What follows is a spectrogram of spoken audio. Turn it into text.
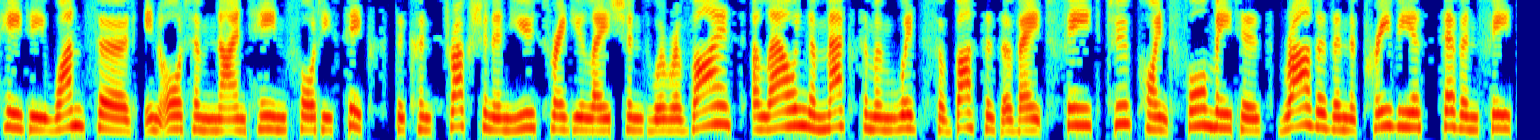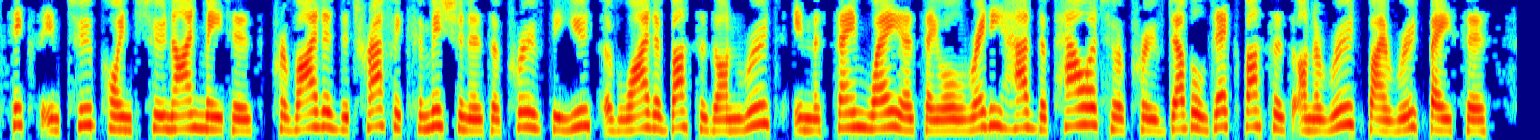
PD one-third. In autumn 1946, the construction and use regulations were revised, allowing a maximum width for buses of 8 feet 2.4 meters, rather than the previous 7 feet 6 in 2.29 meters, provided the traffic commissioners approved the use of wider buses on routes, in the same way as they already had the power to approve double-deck buses on a route-by-route -route basis.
